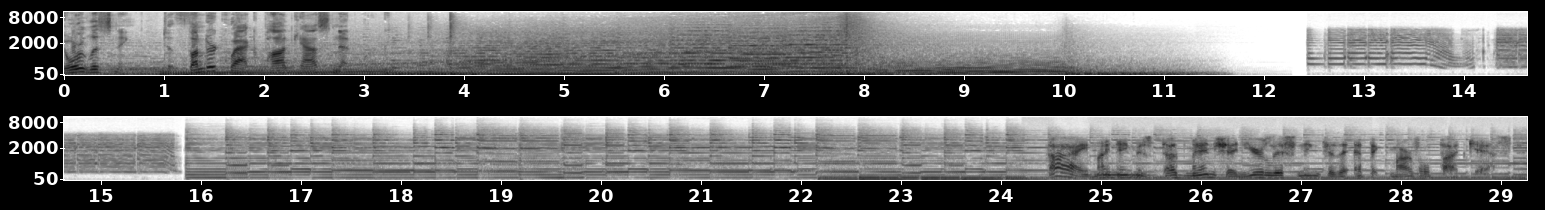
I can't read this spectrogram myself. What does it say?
You're listening to Thunder Quack Podcast Network. Hi, my name is Doug Moench, and you're listening to the Epic Marvel Podcast.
